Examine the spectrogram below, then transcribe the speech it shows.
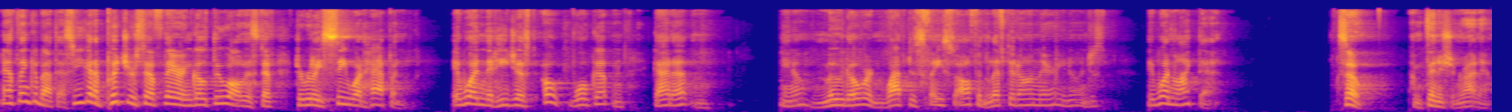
Now think about that. So you got to put yourself there and go through all this stuff to really see what happened. It wasn't that he just, oh, woke up and got up and, you know, moved over and wiped his face off and left it on there, you know, and just, it wasn't like that. So I'm finishing right now.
